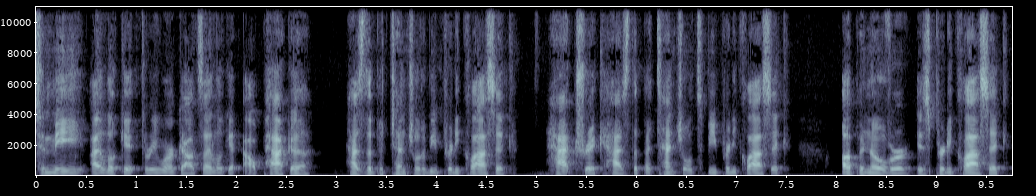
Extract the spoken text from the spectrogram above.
to me, I look at three workouts. I look at alpaca, has the potential to be pretty classic. Hat trick has the potential to be pretty classic. Up and over is pretty classic.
